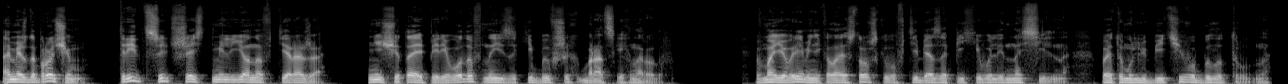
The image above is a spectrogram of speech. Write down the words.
А между прочим, 36 миллионов тиража, не считая переводов на языки бывших братских народов. В мое время Николая Островского в тебя запихивали насильно, поэтому любить его было трудно.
